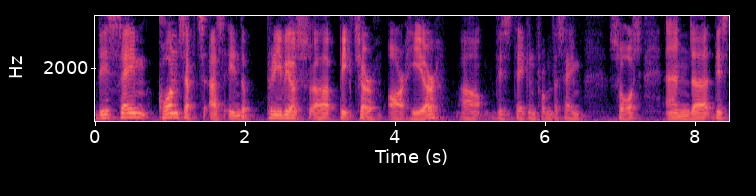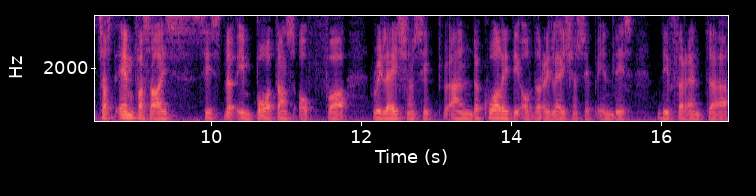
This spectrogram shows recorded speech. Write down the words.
These same concepts as in the previous uh, picture are here. Uh, this is taken from the same source. And uh, this just emphasizes the importance of uh, relationship and the quality of the relationship in these different uh,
